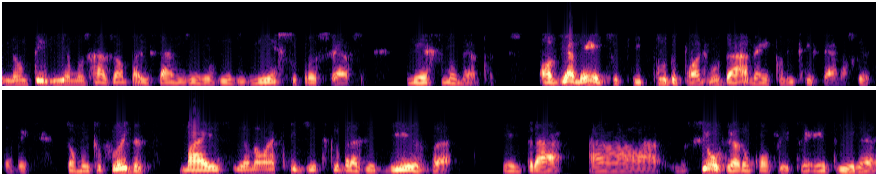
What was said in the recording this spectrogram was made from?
não teríamos razão para estarmos envolvidos nesse processo, nesse momento. Obviamente que tudo pode mudar, né? em política externa as coisas também são muito fluidas, mas eu não acredito que o Brasil deva entrar a, se houver um conflito entre Irã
